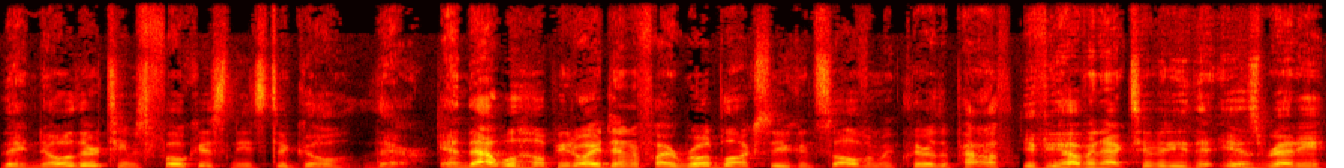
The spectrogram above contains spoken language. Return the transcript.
they know their team's focus needs to go there. And that will help you to identify roadblocks so you can solve them and clear the path. If you have an activity that is ready,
